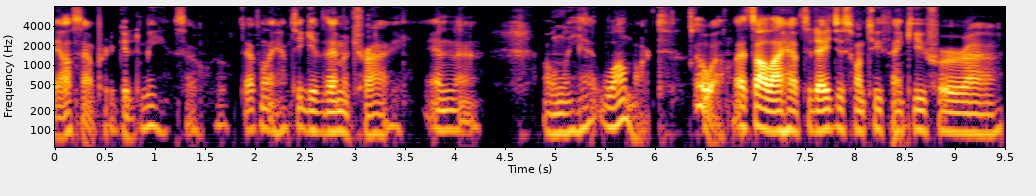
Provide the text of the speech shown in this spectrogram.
They all sound pretty good to me, so we'll definitely have to give them a try. And uh, only at Walmart. Oh well, that's all I have today. Just want to thank you for uh,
